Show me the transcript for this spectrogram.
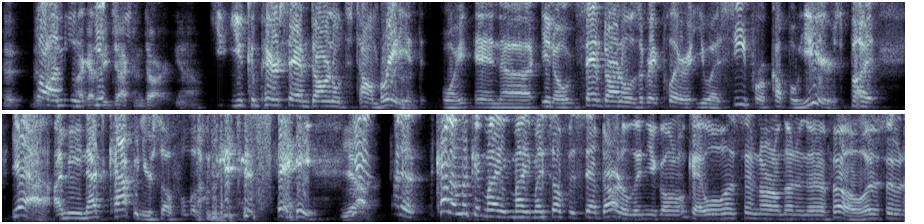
the, the, well, I mean, I got to be Jackson Dart. You know, you compare Sam Darnold to Tom Brady at this point, and uh, you know, Sam Darnold is a great player at USC for a couple years, but yeah, I mean, that's capping yourself a little bit to say, yeah, kind of kind of look at my, my myself as Sam Darnold, and you're going, okay, well, what's Sam Darnold done in the NFL? What is Sam,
